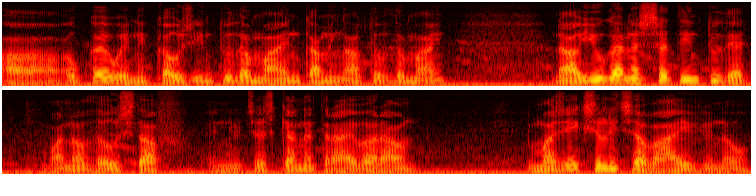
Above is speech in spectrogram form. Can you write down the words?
Uh, okay when it goes into the mine coming out of the mine. Now you're gonna sit into that one of those stuff and you're just gonna drive around. You must actually survive you know.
